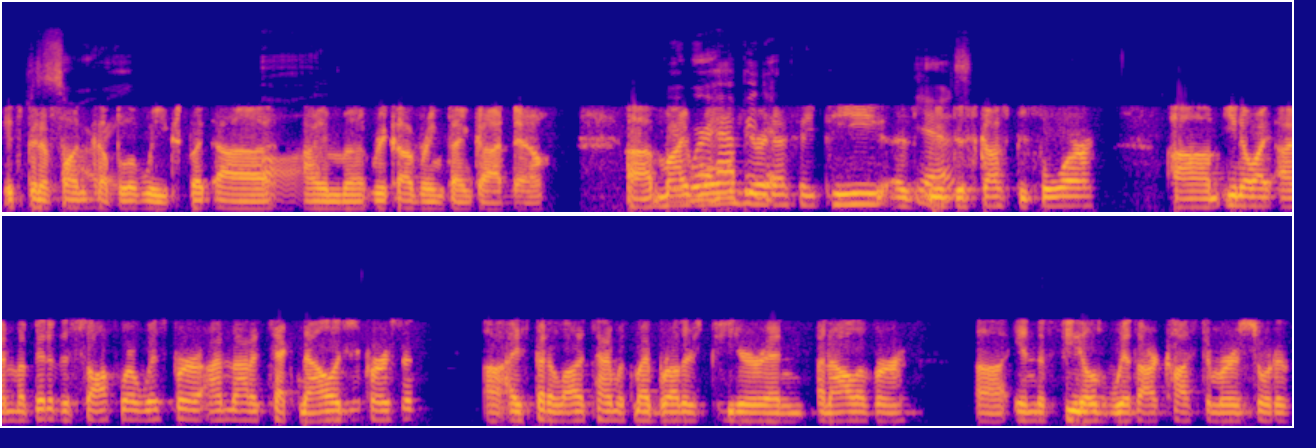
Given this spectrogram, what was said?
it's been a Sorry. fun couple of weeks. But uh, I'm uh, recovering, thank God now. Uh, my We're role here at SAP, as yes. we've discussed before, um, you know, I, I'm a bit of the software whisperer. I'm not a technology person. Uh, I spend a lot of time with my brothers Peter and, and Oliver uh, in the field with our customers, sort of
